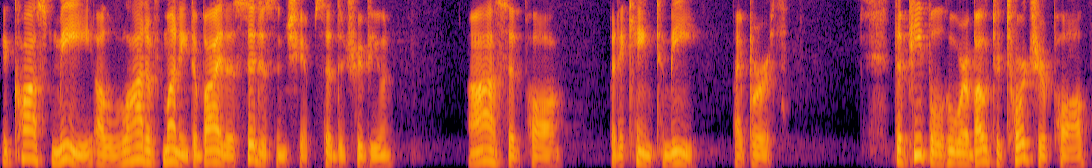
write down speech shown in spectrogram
It cost me a lot of money to buy this citizenship, said the tribune. Ah, said Paul, but it came to me by birth. The people who were about to torture Paul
